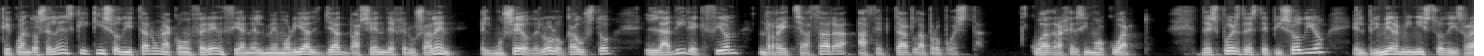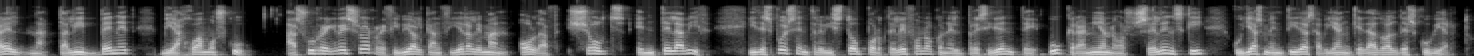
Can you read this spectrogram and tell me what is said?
que cuando Zelensky quiso dictar una conferencia en el Memorial Yad Vashem de Jerusalén, el Museo del Holocausto, la dirección rechazara aceptar la propuesta. Cuadragésimo cuarto. Después de este episodio, el primer ministro de Israel, Naftali Bennett, viajó a Moscú. A su regreso recibió al canciller alemán Olaf Scholz en Tel Aviv y después se entrevistó por teléfono con el presidente ucraniano Zelensky, cuyas mentiras habían quedado al descubierto.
